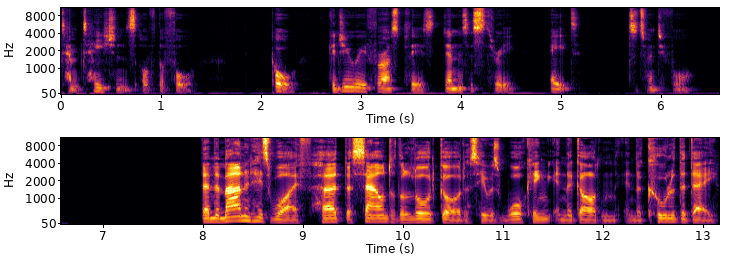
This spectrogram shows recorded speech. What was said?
temptations of the fall. Paul, could you read for us, please, Genesis 3 8 to 24? Then the man and his wife heard the sound of the Lord God as he was walking in the garden in the cool of the day,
